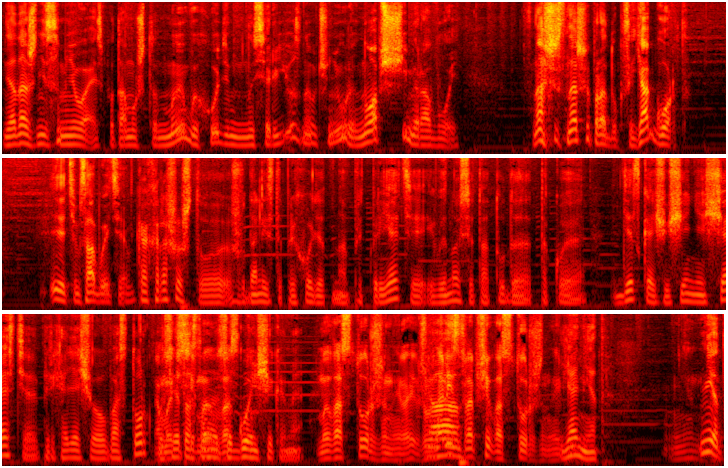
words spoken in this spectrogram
Я даже не сомневаюсь, потому что мы выходим на серьезный очень уровень, ну вообще мировой, с нашей, с нашей продукцией. Я горд этим событием. Как хорошо, что журналисты приходят на предприятие и выносят оттуда такое детское ощущение счастья, переходящего в восторг, а после этого становятся восторг... гонщиками. Мы восторжены. Журналисты а... вообще восторжены. Я нет. Нет,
